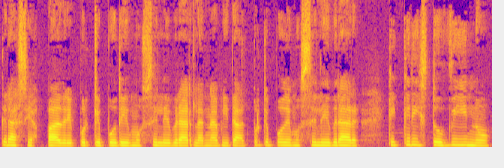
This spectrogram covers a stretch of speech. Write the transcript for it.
Gracias, Padre, porque podemos celebrar la Navidad, porque podemos celebrar que Cristo vino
